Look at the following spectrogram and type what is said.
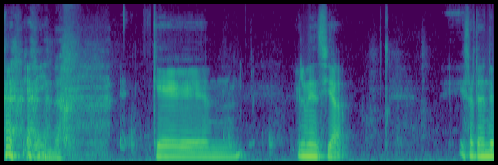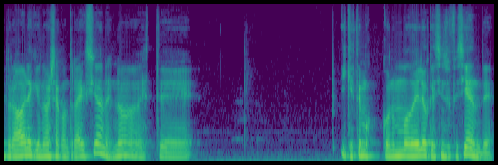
qué lindo. que mm, él me decía, es altamente probable que no haya contradicciones, ¿no? Este, y que estemos con un modelo que es insuficiente.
